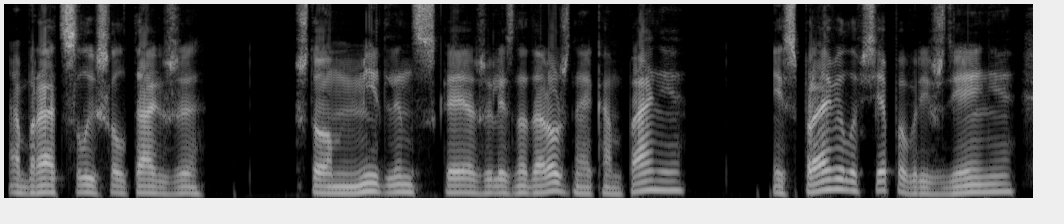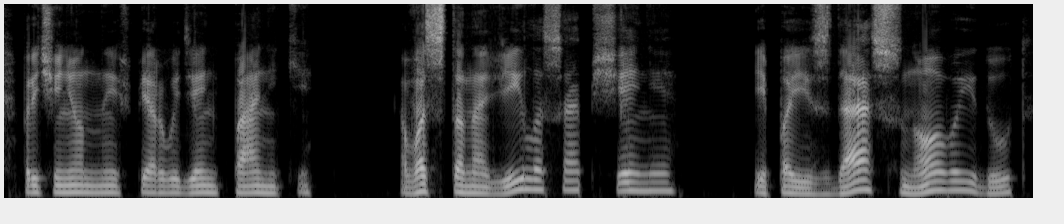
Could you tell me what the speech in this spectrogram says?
А брат слышал также, что Мидлинская железнодорожная компания — исправила все повреждения, причиненные в первый день паники, восстановила сообщение, и поезда снова идут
